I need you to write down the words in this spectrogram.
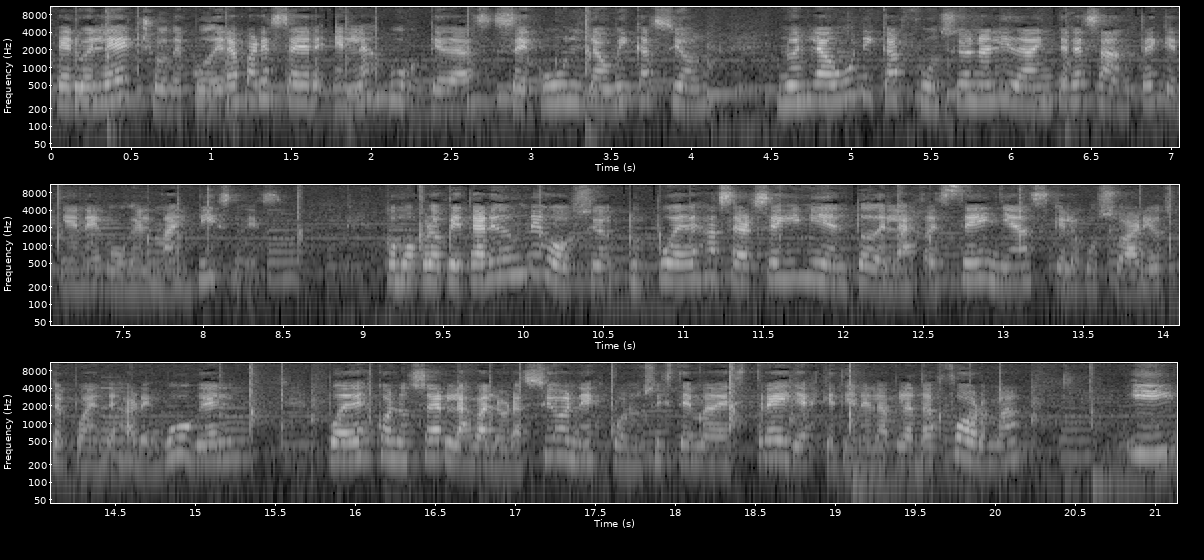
Pero el hecho de poder aparecer en las búsquedas según la ubicación no es la única funcionalidad interesante que tiene Google My Business. Como propietario de un negocio, tú puedes hacer seguimiento de las reseñas que los usuarios te pueden dejar en Google, puedes conocer las valoraciones con un sistema de estrellas que tiene la plataforma y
